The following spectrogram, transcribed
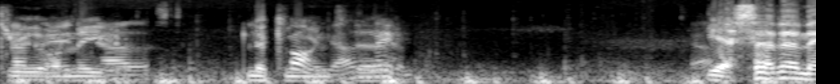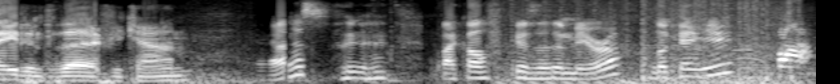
through on the looking into guys, the. Yeah. Yeah, send a nade into there if you can. Yes. Back off because of the mirror. Look at you. Fuck!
